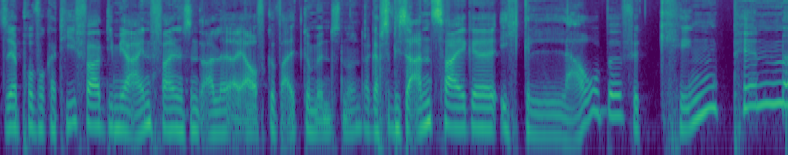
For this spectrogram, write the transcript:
sehr provokativ war, die mir einfallen, sind alle eher auf Gewalt gemünzt. Ne? Da gab es diese Anzeige, ich glaube, für Kingpin.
